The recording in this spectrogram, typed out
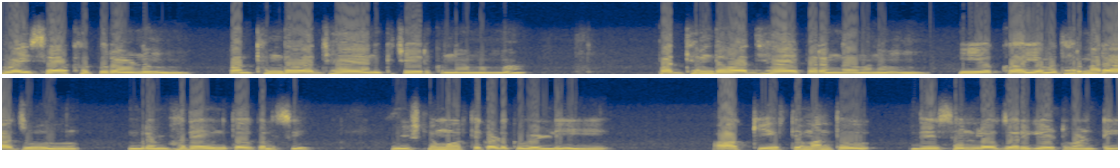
వైశాఖ పురాణం పంతొమ్మిదవ అధ్యాయానికి చేరుకున్నామమ్మా. పద్దెనిమిదవ అధ్యాయ పరంగా మనం ఈ యొక్క యమధర్మరాజు బ్రహ్మదేవునితో కలిసి విష్ణుమూర్తి కడుకు వెళ్ళి ఆ కీర్తిమంతు దేశంలో జరిగేటువంటి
